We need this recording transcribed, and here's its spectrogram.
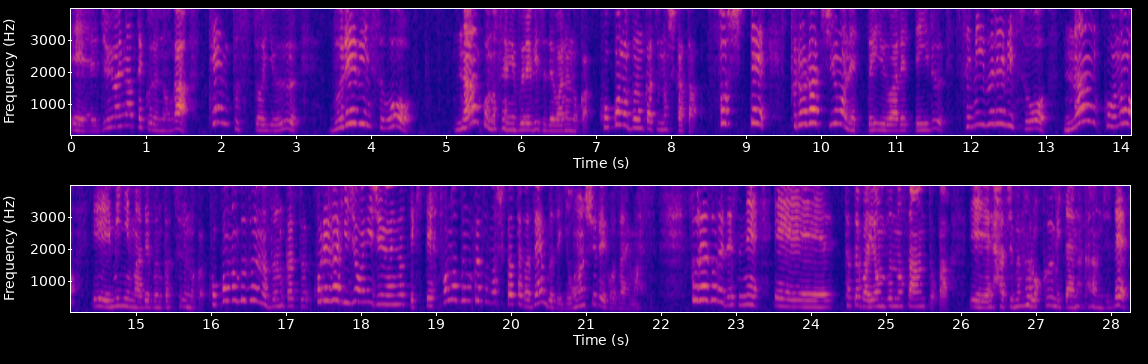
えー、重要になってくるのがテンプスというブレビスを何個のセミブレビスで割るのかここの分割の仕方。そしてプロラチオーネって言われているセミブレビスを何個の、え、ミニマで分割するのか。ここの部分の分割。これが非常に重要になってきてその分割の仕方が全部で4種類ございます。それぞれですね、えー、例えば4分の3とかえー、8分の6みたいな感じで、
